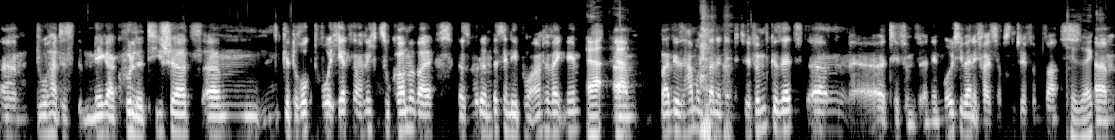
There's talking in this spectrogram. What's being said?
Ähm, du hattest mega coole T-Shirts ähm, gedruckt, wo ich jetzt noch nicht zukomme, weil das würde ein bisschen die Pointe wegnehmen. Ja, ja. Ähm, weil wir haben uns dann in den T5 gesetzt, ähm, äh, T5, in den Multivan, ich weiß nicht, ob es ein T5 war, T6. ähm,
